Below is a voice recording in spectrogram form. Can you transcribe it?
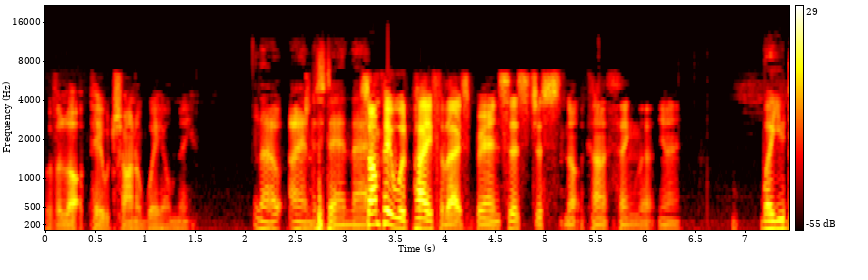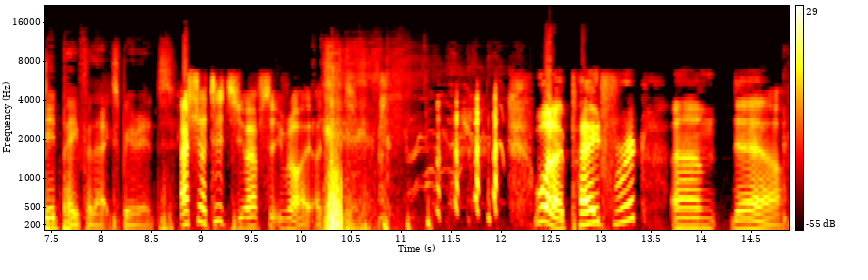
with a lot of people trying to wee on me. No, I understand that. Some people would pay for that experience. That's just not the kind of thing that you know. Well, you did pay for that experience. Actually, I did. You're absolutely right. I did. what I paid for it? Um, yeah. oh.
